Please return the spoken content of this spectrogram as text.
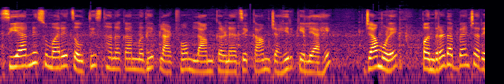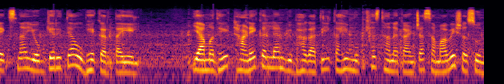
सीआरने सुमारे चौतीस स्थानकांमध्ये प्लॅटफॉर्म लांब करण्याचे काम जाहीर केले आहे ज्यामुळे पंधरा डब्यांच्या रेक्सना योग्यरित्या उभे करता येईल. यामध्ये ठाणे कल्याण विभागातील काही मुख्य स्थानकांचा समावेश असून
